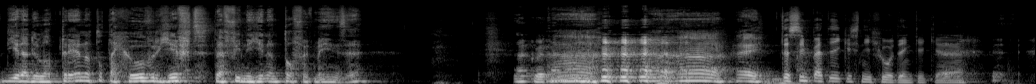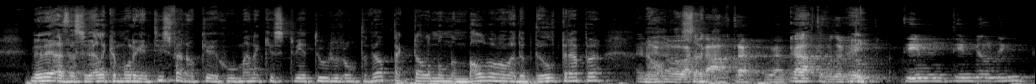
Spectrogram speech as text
die dat wil laat trainen tot dat je overgeeft, dat vind je geen toffe mens, hè. Ja, ik weet het ah, ah, ah, hey. Te sympathiek is niet goed, denk ik. Uh. Nee, nee, als dat zo elke morgen is van, oké, okay, goed mannetjes, twee toeren rond de veld, pakt allemaal een bal, we gaan wat op doel trappen. En dan gaan we wat kaarten. We gaan kaarten voor de groep, team, teambuilding.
